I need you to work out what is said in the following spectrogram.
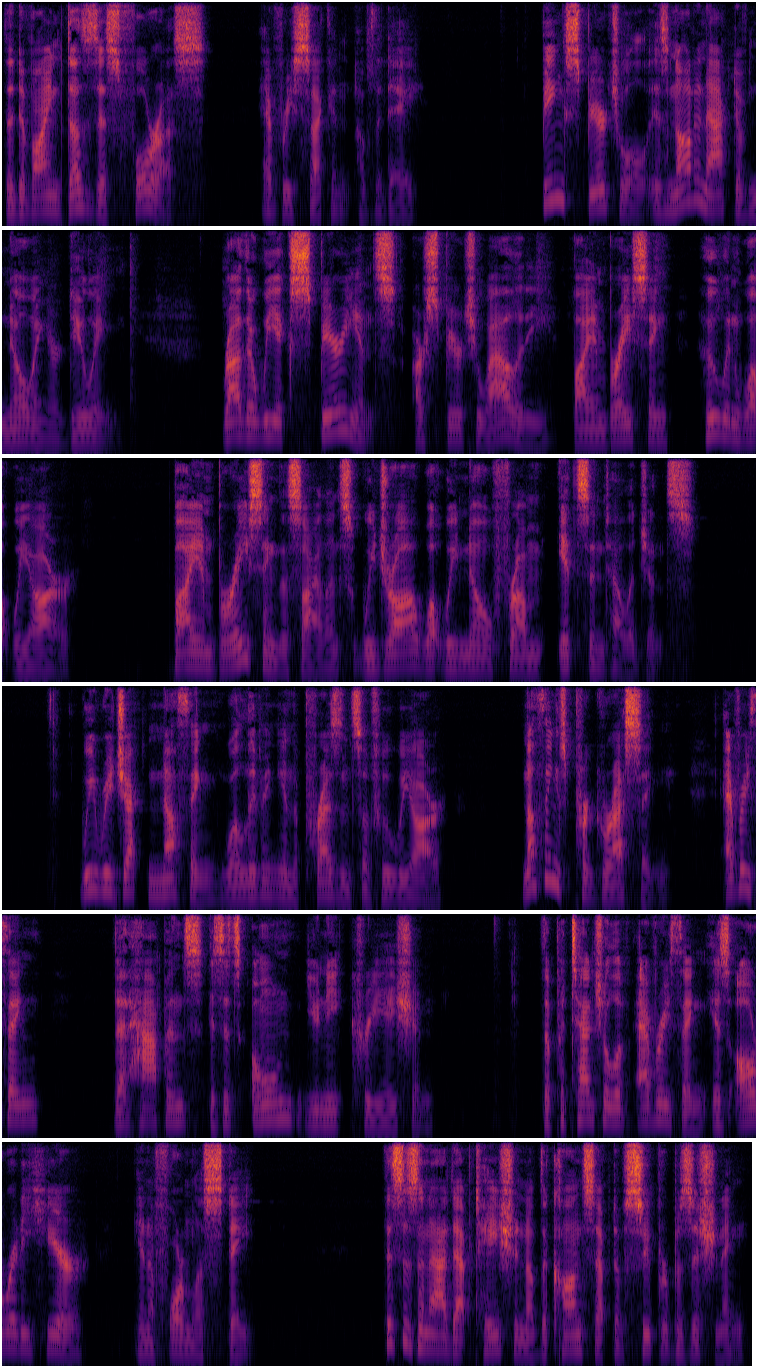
The divine does this for us every second of the day. Being spiritual is not an act of knowing or doing. Rather, we experience our spirituality by embracing who and what we are. By embracing the silence, we draw what we know from its intelligence. We reject nothing while living in the presence of who we are. Nothing's progressing. Everything that happens is its own unique creation. The potential of everything is already here in a formless state. This is an adaptation of the concept of superpositioning,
